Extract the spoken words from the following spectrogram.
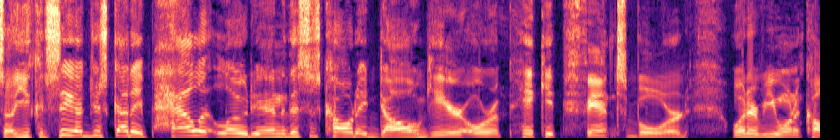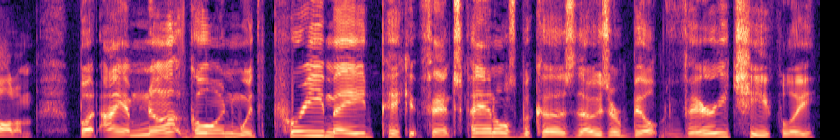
So you can see I just got a pallet load in. This is called a dog ear or a picket fence board, whatever you want to call them. But I am not going with pre-made picket fence panels because those are built very cheaply.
